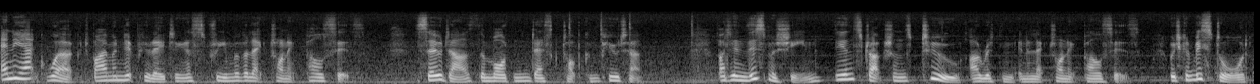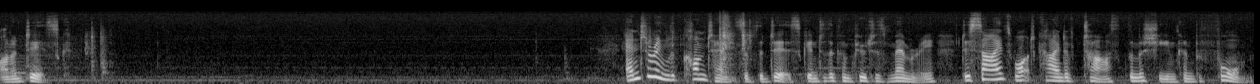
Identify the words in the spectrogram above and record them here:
ENIAC worked by manipulating a stream of electronic pulses. So does the modern desktop computer. But in this machine, the instructions too are written in electronic pulses, which can be stored on a disk. Entering the contents of the disk into the computer's memory decides what kind of task the machine can perform.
